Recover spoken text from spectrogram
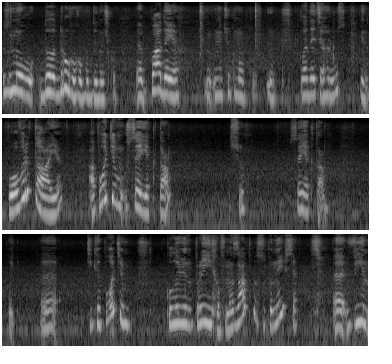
знову до другого будиночку е, падає на цю кнопку, ну, кладеться груз, він повертає, а потім все як там. Все, все як там. Ой. Е, тільки потім, коли він приїхав назад, зупинився, е, він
